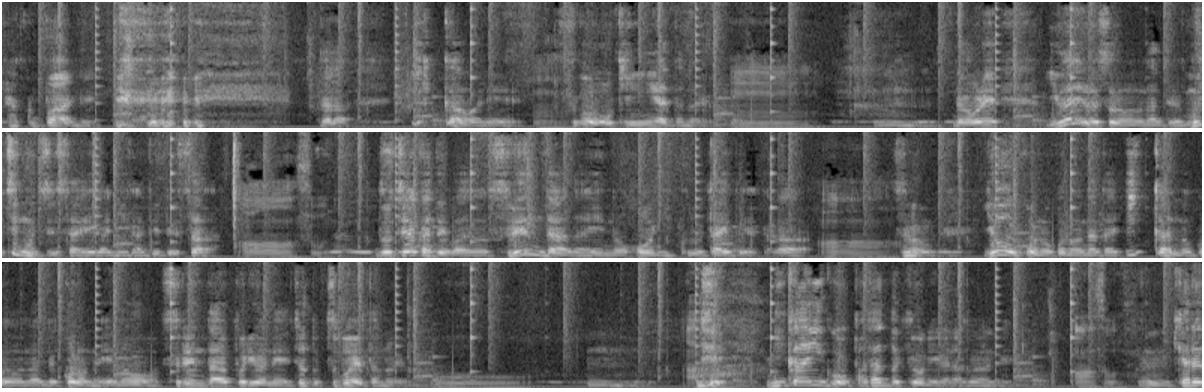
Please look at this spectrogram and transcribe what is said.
100%ね。だから一巻はねすごいお気に入りやったのよ、うーん。うん、だから俺いわゆるそのなんていうのムチムチした絵が苦手でさああそう。だどちらかといえばあのスレンダーな絵の方に来るタイプやからああ。その陽子のこのなんだ一巻のこのなんで頃の絵のスレンダーっぷりはねちょっとツボやったのよ、うん、あ。で2巻以降パタッと興味がなくなるねああそうだ。うん、キャラ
